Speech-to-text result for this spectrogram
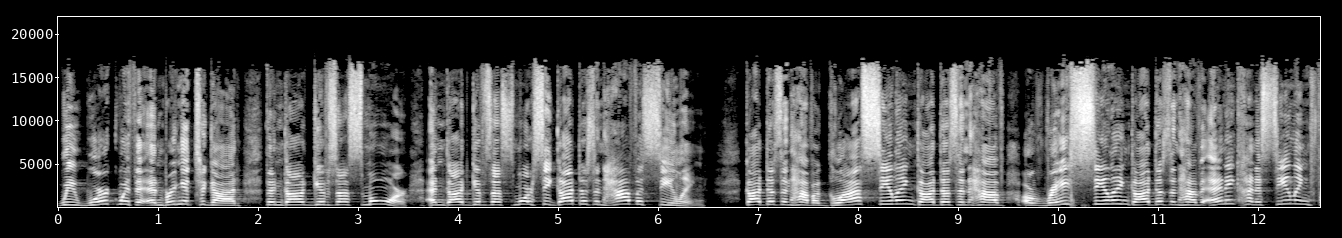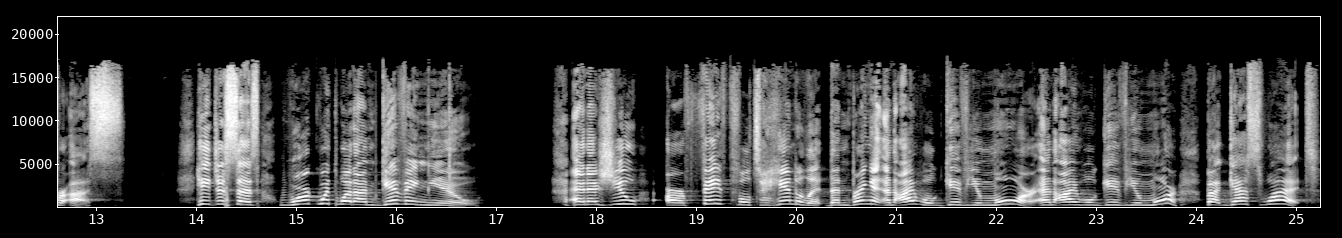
we work with it and bring it to God, then God gives us more. And God gives us more. See, God doesn't have a ceiling. God doesn't have a glass ceiling. God doesn't have a race ceiling. God doesn't have any kind of ceiling for us. He just says, work with what I'm giving you. And as you are faithful to handle it, then bring it and I will give you more and I will give you more. But guess what?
